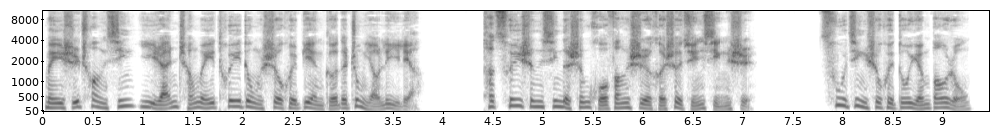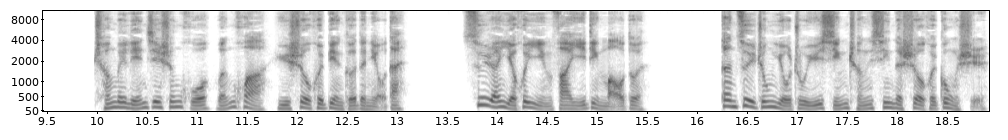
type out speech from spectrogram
美食创新毅然成为推动社会变革的重要力量。它催生新的生活方式和社群形式，促进社会多元包容。成为连接生活、文化与社会变革的纽带，虽然也会引发一定矛盾，但最终有助于形成新的社会共识，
